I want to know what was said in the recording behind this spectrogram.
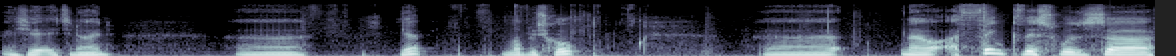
88, 89. Uh, yep, lovely score. Uh, now, I think this was uh,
